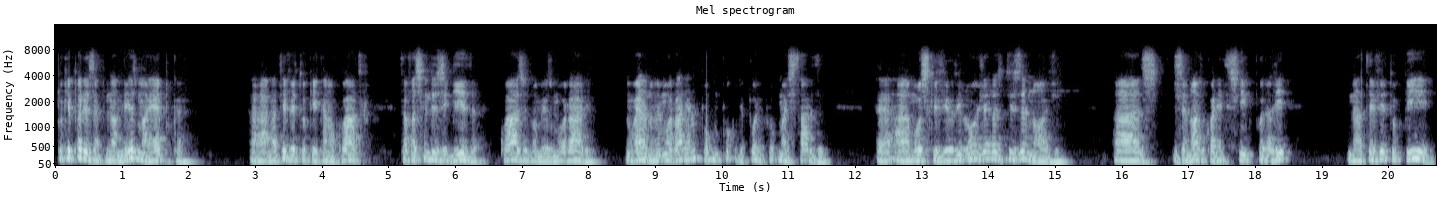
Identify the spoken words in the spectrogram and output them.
Porque, por exemplo, na mesma época, na TV Tupi Canal 4, estava sendo exibida, quase no mesmo horário, não era no mesmo horário, era um pouco, um pouco depois, um pouco mais tarde. É, a moça que veio de longe era às 19. Às 19h45, por ali, na TV Tupi,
